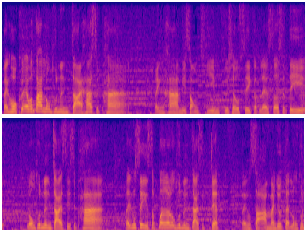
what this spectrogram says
แตง6คือเอเวอร์ตันลงทุน 1 จ่าย 55แตง5มี 2 ทีมคือเชลซีกับเลสเตอร์ซิตี้ลงทุน 1 จ่าย 45แตง4สเปอร์ลงทุน 1 จ่าย 17แตง3แมนยูเต็ดลงทุน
